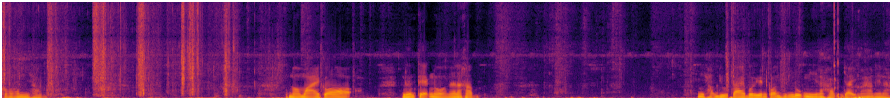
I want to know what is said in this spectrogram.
ก็นี่ครับ หน่อไม้ก็เริ่มแตกหน่อแล้วนะครับ นี่ครับอยู่ใต้บริเวณก้อนหินลูกนี้นะครับ ใหญ่มากเลยนะ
